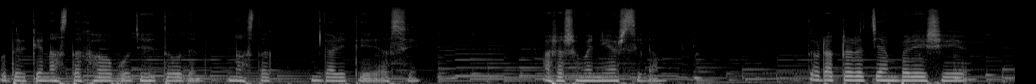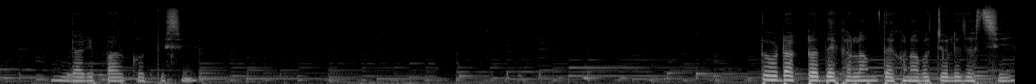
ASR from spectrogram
ওদেরকে নাস্তা খাওয়াবো, যেহেতু ওদের নাস্তা গাড়িতে আছে। আসার সময় নিয়ে আসছিলাম। তো ডাক্তারের চেম্বারে এসে গাড়ি পার্ক করতেছি। তো ডাক্তার দেখালাম, তো এখন আবার চলে যাচ্ছি।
